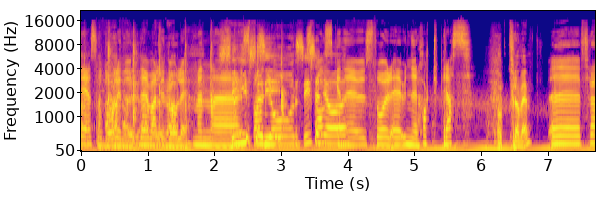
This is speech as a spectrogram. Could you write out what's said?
det er så dårlig nå. Det er veldig dårlig. Men uh, Si, spansk, Si, spansken er, står, er under hardt press. Fra hvem? Eh, fra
